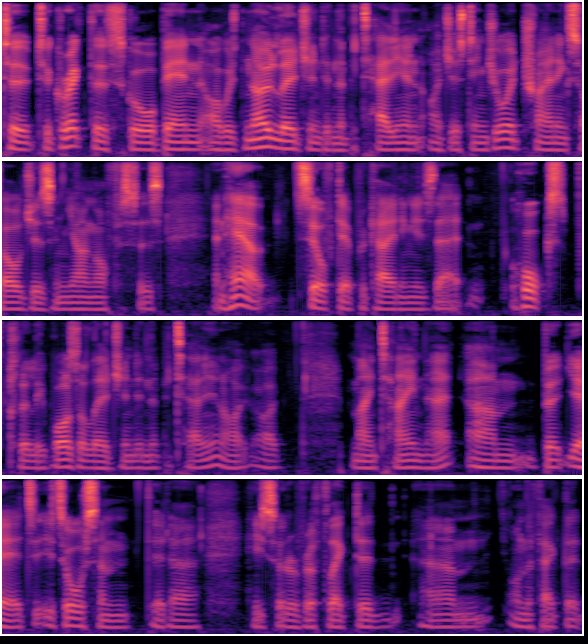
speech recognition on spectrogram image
to, to correct the score, Ben, I was no legend in the battalion. I just enjoyed training soldiers and young officers. And how self deprecating is that? Hawks clearly was a legend in the battalion. I, I maintain that. Um, but yeah, it's, it's awesome that uh, he sort of reflected um, on the fact that,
